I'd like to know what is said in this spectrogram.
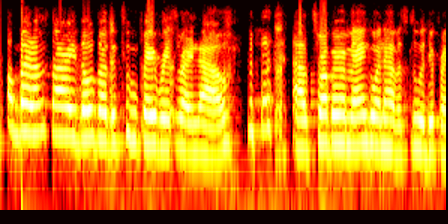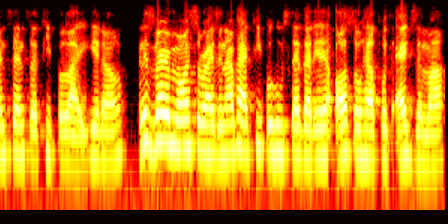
but, I'm sorry, those are the two favorites right now. Strawberry mango and I have a slew of different scents that people like, you know. And it's very moisturizing. I've had people who said that it also helped with eczema.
